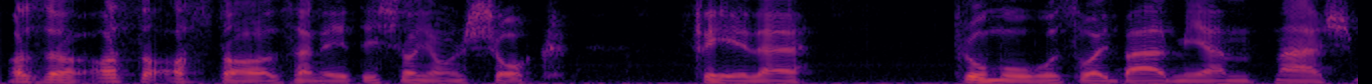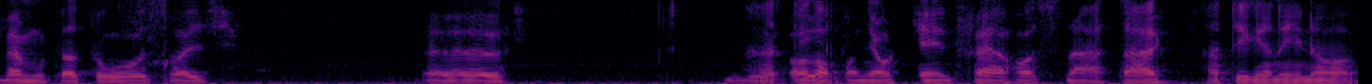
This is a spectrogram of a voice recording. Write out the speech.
Az a, az a, azt a zenét is nagyon sok féle promóhoz, vagy bármilyen más bemutatóhoz, vagy ö, hát alapanyagként felhasználták. Hát igen, én a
